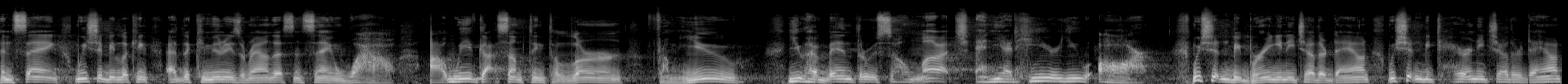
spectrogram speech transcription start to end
and saying we should be looking at the communities around us and saying, wow, uh, we've got something to learn from you You have been through so much, and yet here you are. We shouldn't be bringing each other down. We shouldn't be tearing each other down.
